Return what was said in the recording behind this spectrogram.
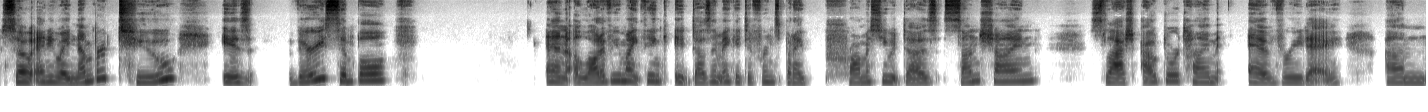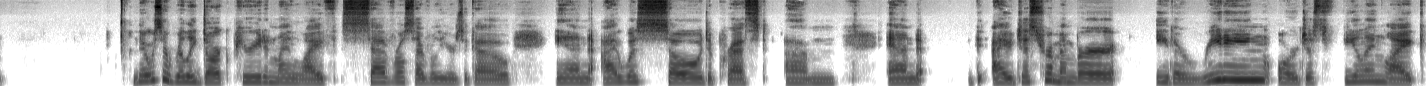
So anyway number two is very simple and a lot of you might think it doesn't make a difference but i promise you it does. Sunshine slash outdoor time every day. Um, there was a really dark period in my life several several years ago and i was so depressed um, and th- i just remember either reading or just feeling like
